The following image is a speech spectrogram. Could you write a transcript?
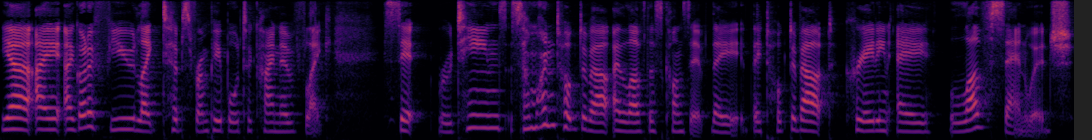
Yeah, I I got a few like tips from people to kind of like set routines. Someone talked about I love this concept. They they talked about creating a love sandwich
